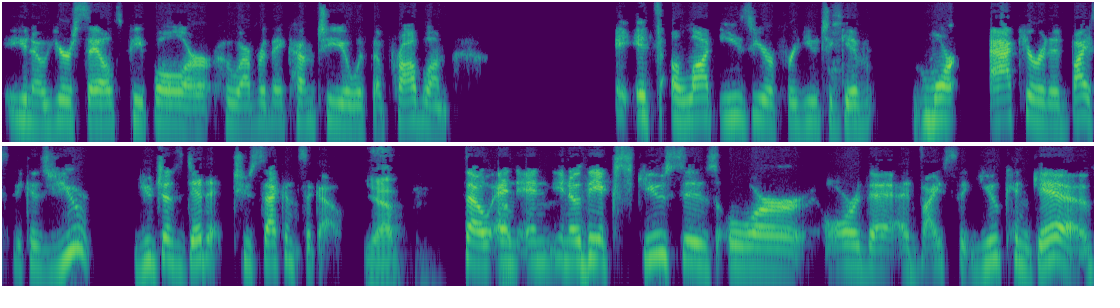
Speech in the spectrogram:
you know your salespeople or whoever they come to you with a problem it's a lot easier for you to give more accurate advice because you you just did it two seconds ago Yep. so and and you know the excuses or or the advice that you can give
